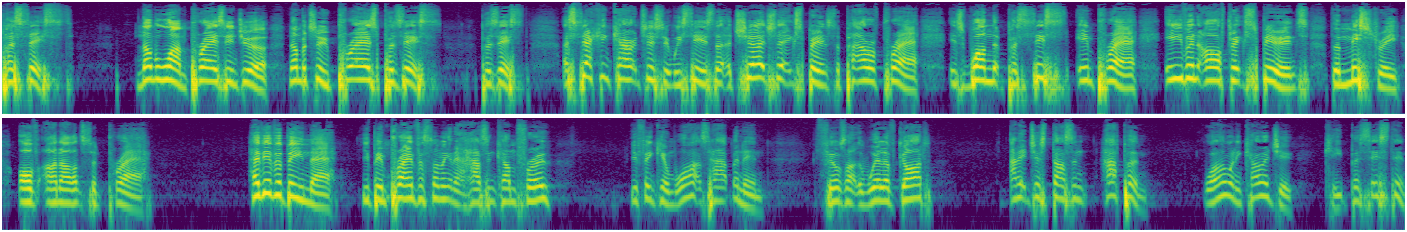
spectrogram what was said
persist. Number one, prayers endure. Number two, prayers persist. Persist. A second characteristic we see is that a church that experiences the power of prayer is one that persists in prayer even after experience the mystery of unanswered prayer. Have you ever been there? You've been praying for something and it hasn't come through. You're thinking, what's happening? Feels like the will of God, and it just doesn't happen. Well, I want to encourage you keep persisting,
